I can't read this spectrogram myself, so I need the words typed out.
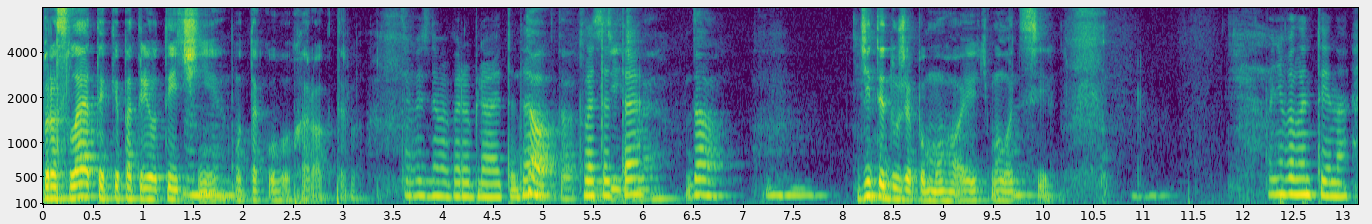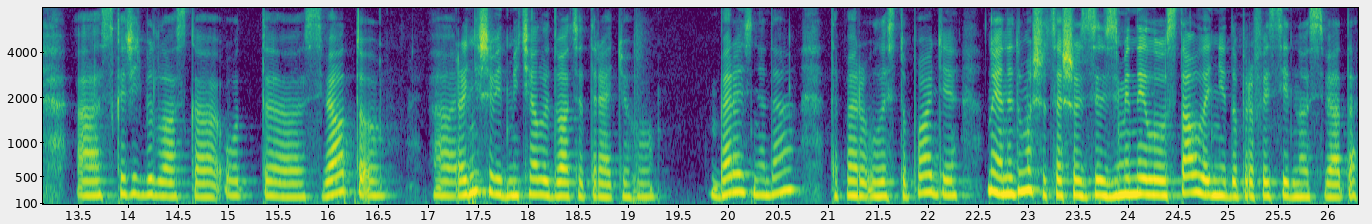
Браслетики патріотичні, от такого характеру. Це ви з ними виробляєте, да? Так, так. З дітьми. Да. Діти дуже допомагають, молодці. Пані Валентина, скажіть, будь ласка, от е, свято е, раніше відмічали 23 березня, да? тепер у листопаді. Ну, я не думаю, що це щось змінило у ставленні до професійного свята,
